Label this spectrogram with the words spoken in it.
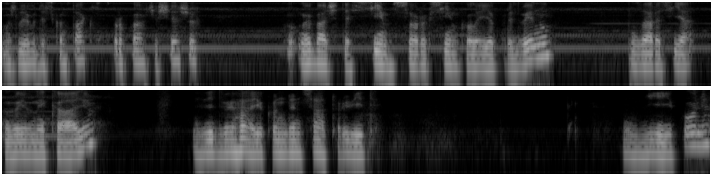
можливо, десь контакт пропав чи ще що. Ви бачите, 7,47, коли я придвинув. Зараз я вимикаю, відвигаю конденсатор від дії поля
